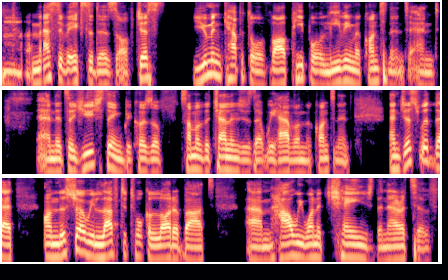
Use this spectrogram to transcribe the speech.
mm. a massive exodus of just human capital of our people leaving the continent and and it's a huge thing because of some of the challenges that we have on the continent and just with that on this show we love to talk a lot about um, how we want to change the narrative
